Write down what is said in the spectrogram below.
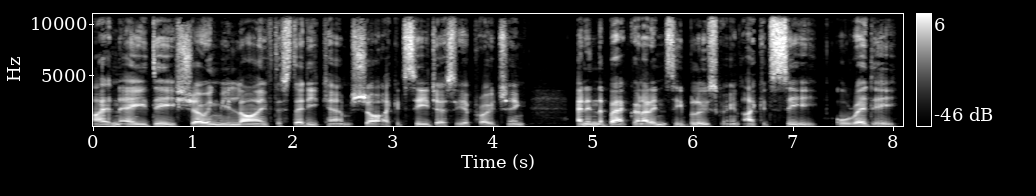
I had an AD showing me live the steady cam shot. I could see Jesse approaching. And in the background, I didn't see blue screen. I could see already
